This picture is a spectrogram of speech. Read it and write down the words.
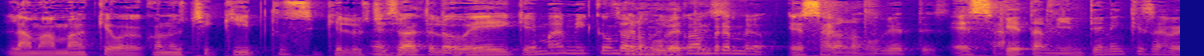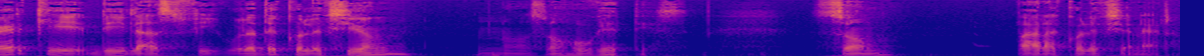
la mamá que va con los chiquitos y que los chiquitos lo ve y que mami, cómpramelo. Exacto. Son los juguetes. Exacto. Que también tienen que saber que las figuras de colección no son juguetes, son para coleccionar.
